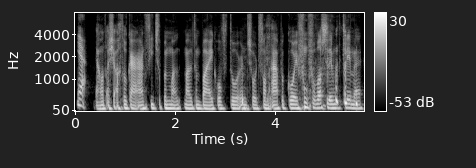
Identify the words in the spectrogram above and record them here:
Ja. ja. Want als je achter elkaar aan fietst op een mou- mountainbike of door een soort van apenkooi voor volwassenen moet klimmen.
